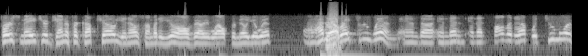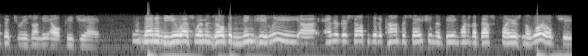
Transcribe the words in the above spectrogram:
first major Jennifer Kupcho, you know, somebody you're all very well familiar with. had her yep. breakthrough win, and uh, and then and then followed it up with two more victories on the LPGA. And then in the U.S. Women's Open, Minjee Lee uh, entered herself into the conversation of being one of the best players in the world. She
